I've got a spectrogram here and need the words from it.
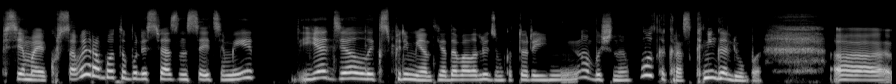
все мои курсовые работы были связаны с этим, и я делала эксперимент. Я давала людям, которые, ну, обычно, вот как раз книголюбы, э,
